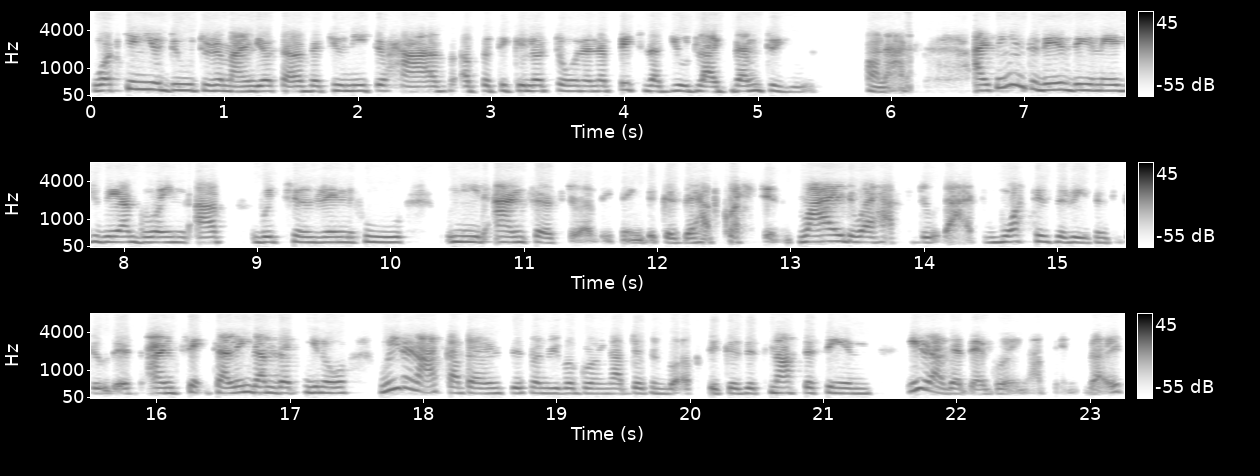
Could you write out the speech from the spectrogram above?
what can you do to remind yourself that you need to have a particular tone and a pitch that you'd like them to use on us? I think in today's day and age, we are growing up with children who need answers to everything because they have questions. Why do I have to do that? What is the reason to do this? And say, telling them that, you know, we didn't ask our parents this when we were growing up doesn't work because it's not the same era that they're growing up in, right?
